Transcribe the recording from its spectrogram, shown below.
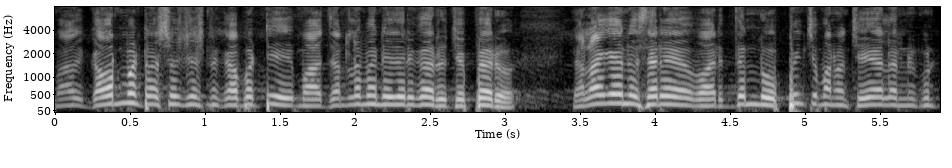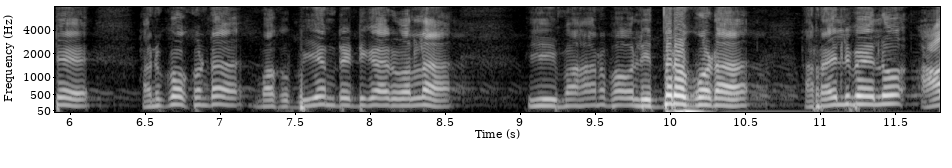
మా గవర్నమెంట్ అసోసియేషన్ కాబట్టి మా జనరల్ మేనేజర్ గారు చెప్పారు ఎలాగైనా సరే వారిద్దరిని ఒప్పించి మనం చేయాలనుకుంటే అనుకోకుండా మాకు బిఎన్ రెడ్డి గారి వల్ల ఈ మహానుభావులు ఇద్దరు కూడా రైల్వేలో ఆ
